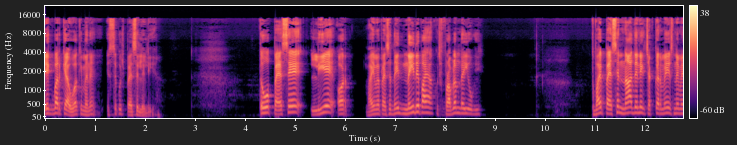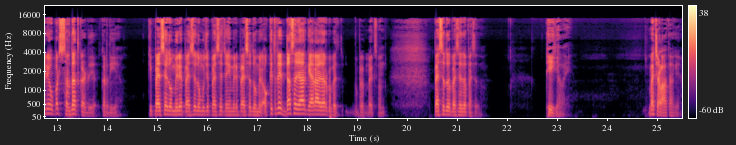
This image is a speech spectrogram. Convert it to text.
एक बार क्या हुआ कि मैंने इससे कुछ पैसे ले लिए। तो वो पैसे लिए और भाई मैं पैसे नहीं नहीं दे पाया, कुछ प्रॉब्लम रही होगी। तो भाई पैसे ना देने के चक्कर में इसने मेरे ऊपर सरदर्द कर दिया, कर दिए। कि पैसे दो, मेरे पैसे दो, मुझे पैसे चाहिए, मेरे पैसे दो, मेरे, और कितने, दस हज़ार, ग्यारह हज़ार रुपये मैक्सिमम पैसे दो पैसे दो पैसे दो। ठीक है भाई। मैं चढ़ाता गया।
